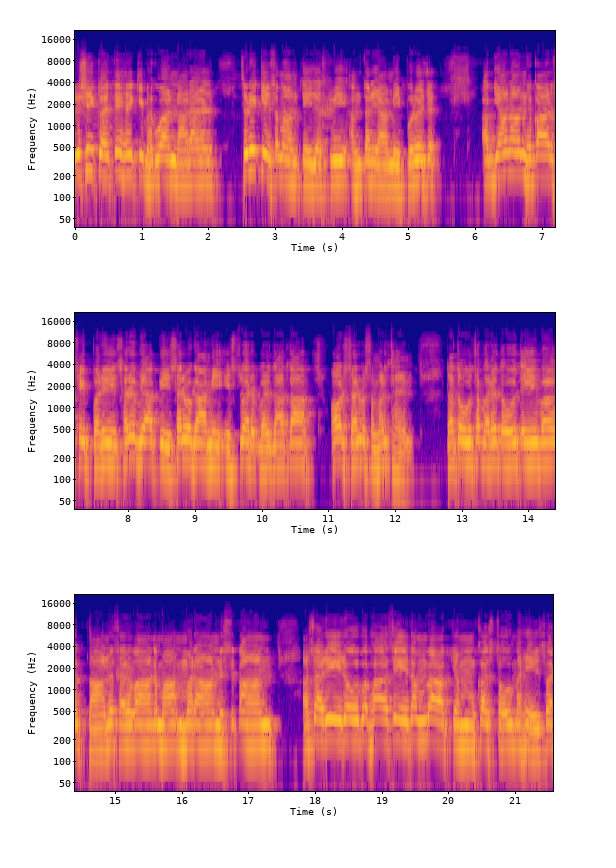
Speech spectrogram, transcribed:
ऋषि कहते हैं कि भगवान नारायण सूर्य के समान तेजस्वी, अंतर्यामी पुरुष, अज्ञानांधकार से परे, सर्वव्यापी, सर्वगामी ईश्वर, वरदाता और सर्वसमर्थ हैं। तथोथ भरतो देव, तान सर्वान मरान स्थितान। अशरीरो बभासेदम वाक्यम खस्थो महेश्वर।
